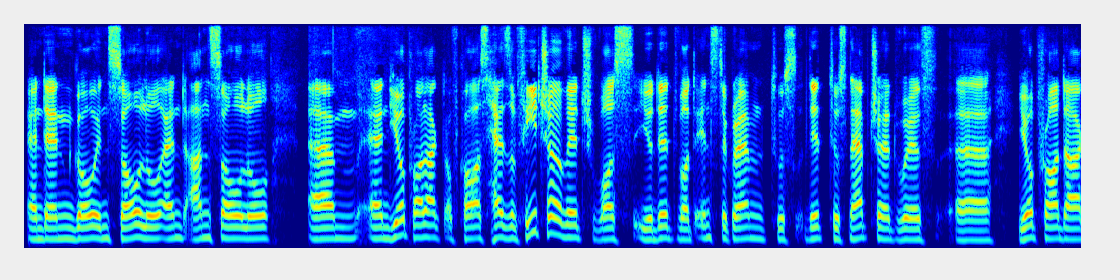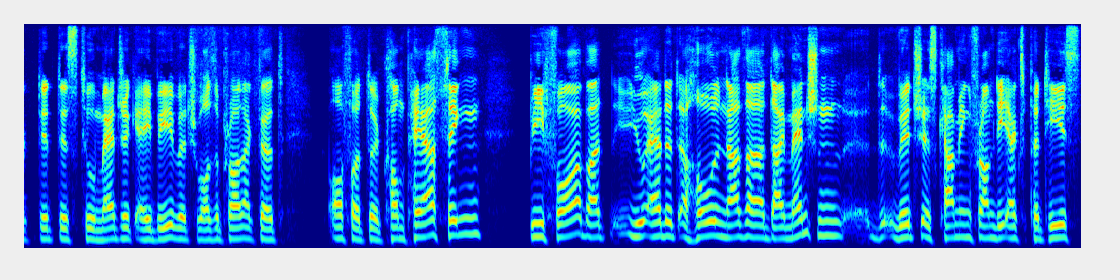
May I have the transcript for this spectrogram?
and then go in solo and unsolo. Um, and your product, of course, has a feature which was you did what Instagram to, did to Snapchat with uh, your product, did this to Magic AB, which was a product that offered the compare thing before, but you added a whole nother dimension, uh, which is coming from the expertise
